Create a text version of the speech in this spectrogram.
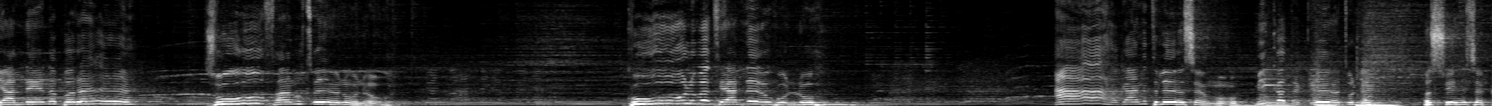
ያለ የነበረ ዙፋኑ ጽኑ ነው። ጉልበት ያለ ሁሉ አጋንንት ለስሙ የሚንቀጠቀጡለት እሱ የዘጋ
